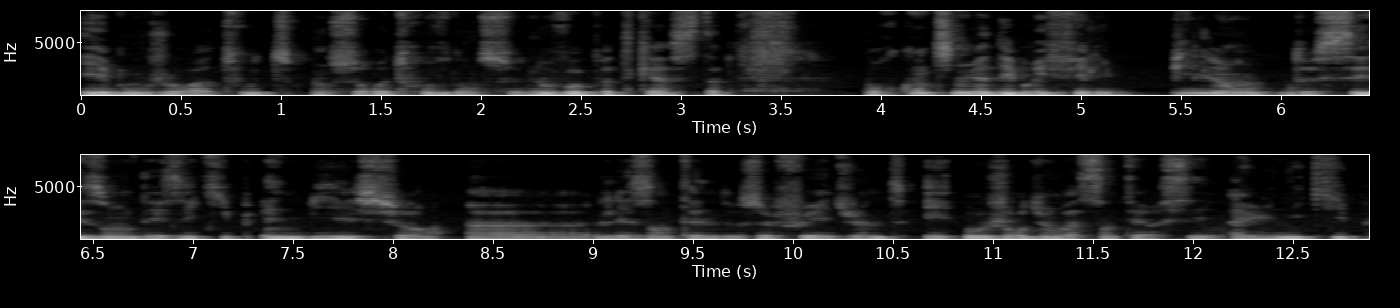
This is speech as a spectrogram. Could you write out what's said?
et bonjour à toutes. On se retrouve dans ce nouveau podcast pour continuer à débriefer les bilans de saison des équipes NBA sur euh, les antennes de The Free Agent. Et aujourd'hui, on va s'intéresser à une équipe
